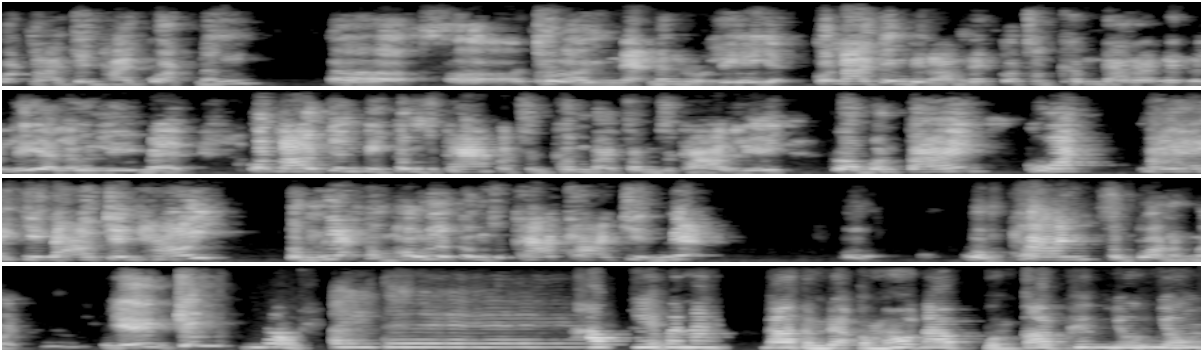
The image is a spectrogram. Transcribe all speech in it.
គាត់ដើរចេញហើយគាត់នឹងអឺធ្វើឲ្យអ្នកនឹងរលាយគាត់ដើរចេញពីរ៉ាមិនិតគាត់សង្ឃឹមថារ៉ាមិនិតរលាយឥឡូវរលាយមែនគាត់ដើរចេញពីកឹមសុខាគាត់សង្ឃឹមថាកឹមសុខារលាយក៏ប៉ុន្តែគាត់បែរជាដើរចេញហើយទម្លាក់កំហុសលើកឹមសុខាថាជាអ្នកបំផ្លាញសម្ព័ន្ធមិត្ត និយាយអញ្ចឹងដល់អីទេហៅគៀបណាដល់ទម្លាក់កំហុសដល់បង្កប់ភាពញុះញង់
